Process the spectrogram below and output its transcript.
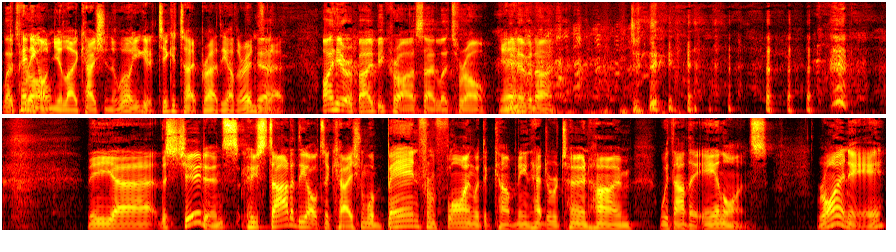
Let's Depending roll. on your location in the world, you get a ticker tape right at the other end for that. I hear a baby cry. I say, "Let's roll." Yeah. You never know. The uh, the students who started the altercation were banned from flying with the company and had to return home with other airlines. Ryanair,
